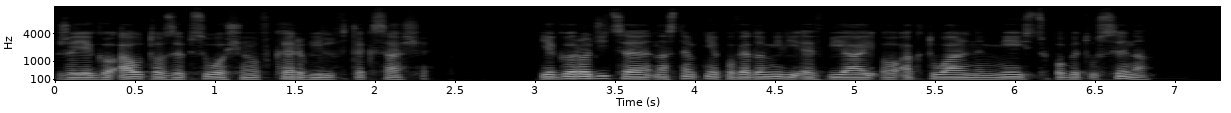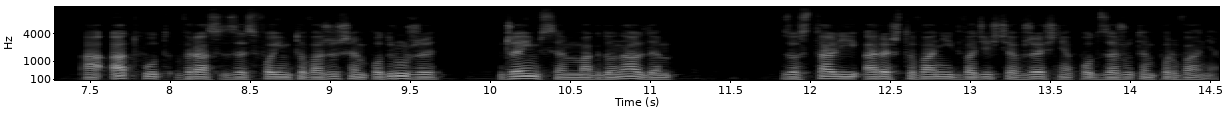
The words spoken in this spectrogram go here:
że jego auto zepsuło się w Kerrville w Teksasie. Jego rodzice następnie powiadomili FBI o aktualnym miejscu pobytu syna – a Atwood wraz ze swoim towarzyszem podróży, Jamesem McDonaldem, zostali aresztowani 20 września pod zarzutem porwania.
